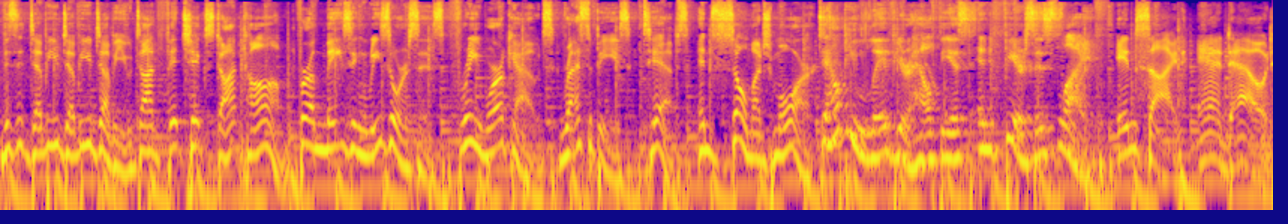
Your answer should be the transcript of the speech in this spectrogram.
Visit www.fitchicks.com for amazing resources, free workouts, recipes, tips, and so much more to help you live your healthiest and fiercest life inside and out.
